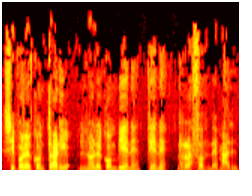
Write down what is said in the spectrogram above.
Si por el contrario no le conviene, tiene razón de mal.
